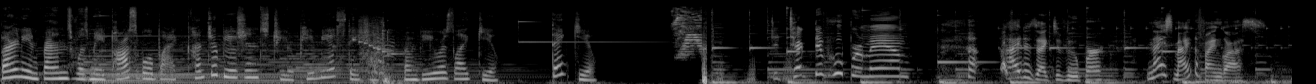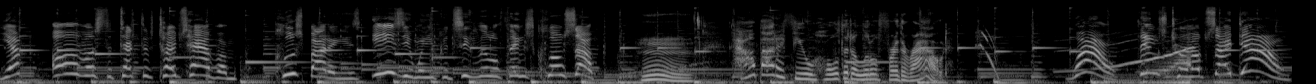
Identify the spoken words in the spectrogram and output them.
Barney and Friends was made possible by contributions to your PBS station from viewers like you. Thank you. Detective Hooper, ma'am. Hi, Detective Hooper. Nice magnifying glass. Yep, all of us detective types have them. Clue spotting is easy when you can see little things close up. Hmm. How about if you hold it a little further out? Wow, things turn upside down.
